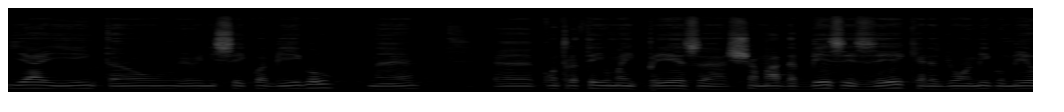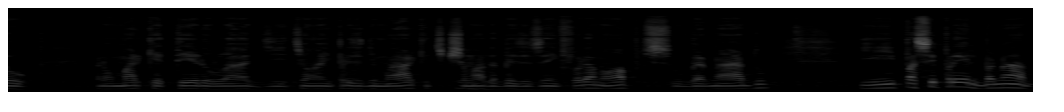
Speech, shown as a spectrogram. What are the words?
E aí, então, eu iniciei com a Beagle, né? Uh, contratei uma empresa chamada BZZ, que era de um amigo meu, era um marqueteiro lá de tinha uma empresa de marketing chamada uhum. BZZ em Florianópolis, o Bernardo, e passei para ele, Bernardo,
